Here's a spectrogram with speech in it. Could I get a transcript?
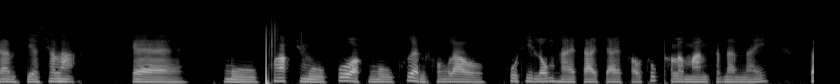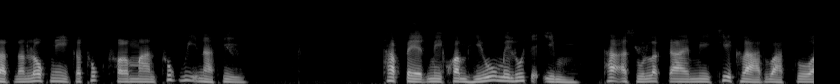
การเสียสละ แก่หมู่พักหมู่พวก หมู่เพื่อนของเรา ผู้ที่ล้มหายตายใจเขาทุกข์ทรมานขนาดไหน สัตว์นรกนี่ก็ทุกข์ทรมานทุกวินาที ถ้าเปรตมีความหิวไม่รู้จะอิ่ม ถ้าอสุรกายมีขี้ขลาดหวาดกลัว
